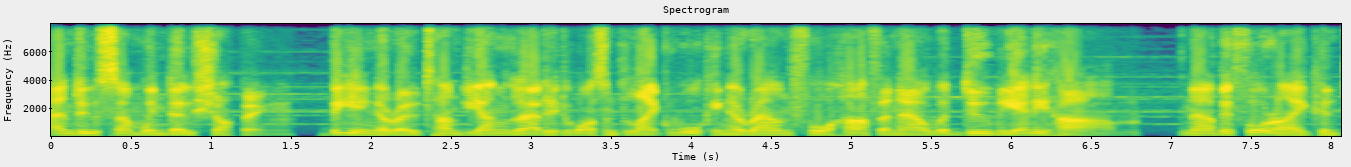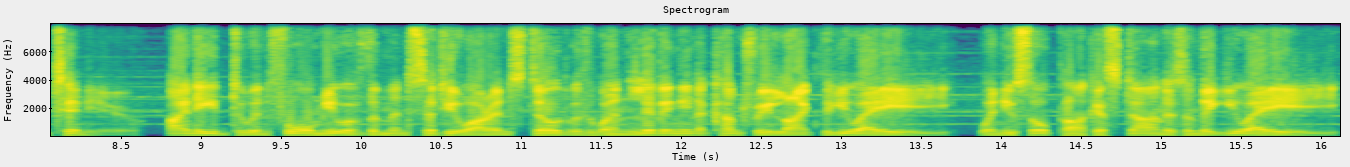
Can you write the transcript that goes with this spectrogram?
and do some window shopping. Being a rotund young lad it wasn't like walking around for half an hour would do me any harm. Now before I continue, I need to inform you of the mindset you are instilled with when living in a country like the UAE. When you saw Pakistanis in the UAE,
